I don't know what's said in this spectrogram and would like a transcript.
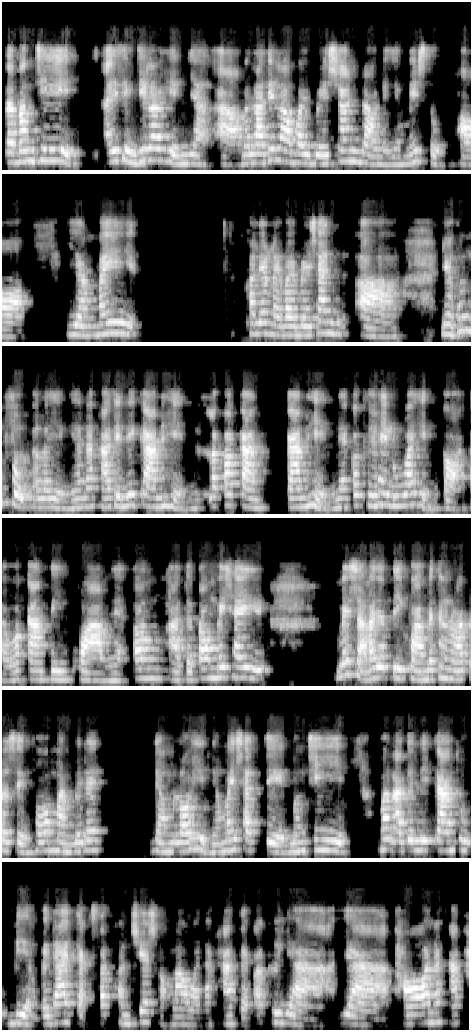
แต่บางทีไอสิ่งที่เราเห็นอย่างเวลาที่เราไวเบรชันเราเนี่ยยังไม่สูงพอยังไม่เขาเรียกอะไรไวเบรชันอ่ายังเพิ่งฝึกอะไรอย่างเงี้ยนะคะทีนี้การเห็นแล้วก็การการเห็นเนี่ยก็คือให้รู้ว่าเห็นก่อน แต่ว่าการตีความเนี่ยต้องอาจจะต้องไม่ใช่ ไม่สามารถจะตีความได้ทั้งร้อยเปอร์เซ็นเพราะว่ามันไม่ได้ ยังเราเห็นยังไม่ชัดเจนบางทีมันอาจจะมีการถูกเบี่ยงไปได้จาก subconscious ของเราอะนะคะ แต่ก็คืออย่าอย่าท้อนะคะท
